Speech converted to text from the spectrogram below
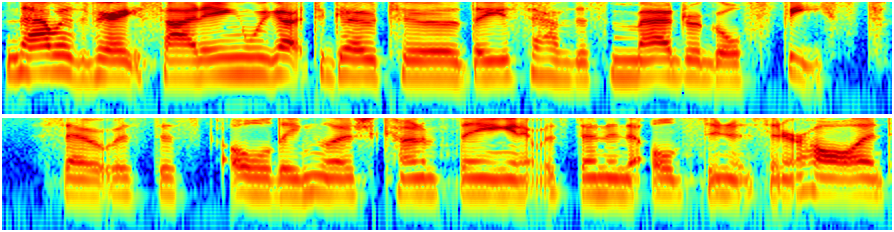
that was very exciting. We got to go to. They used to have this madrigal feast so it was this old English kind of thing, and it was done in the old Student Center Hall. And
